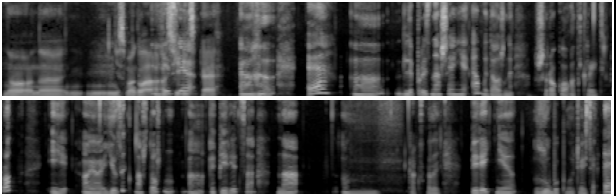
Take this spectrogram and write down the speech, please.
Но она не смогла Если... осилить «э». «Э» для произношения «а» мы должны широко открыть рот, и а, язык наш должен а, опереться на, как сказать, передние зубы, получается. «э».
